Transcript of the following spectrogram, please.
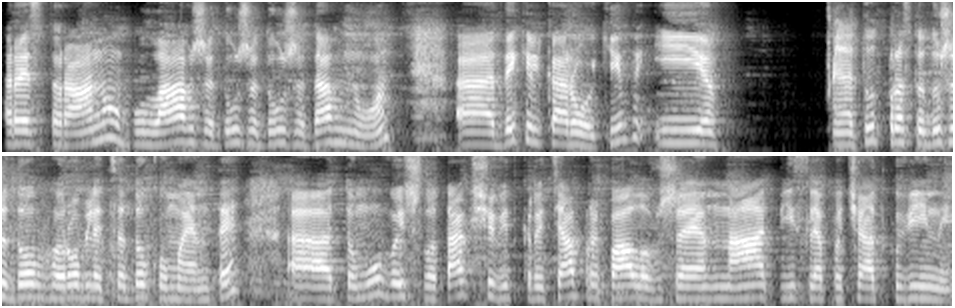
ресторану була вже дуже дуже давно, декілька років. І Тут просто дуже довго робляться документи, е, тому вийшло так, що відкриття припало вже на після початку війни.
